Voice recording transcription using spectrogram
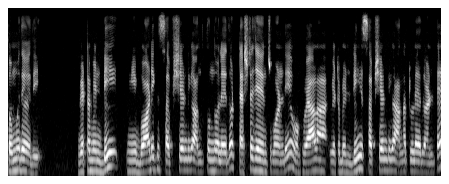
తొమ్మిదవది విటమిన్ డి మీ బాడీకి సఫిషియెంట్గా అందుతుందో లేదో టెస్ట్ చేయించుకోండి. ఒకవేళ విటమిన్ డి సఫిషియెంట్గా అందట్లేదు అంటే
